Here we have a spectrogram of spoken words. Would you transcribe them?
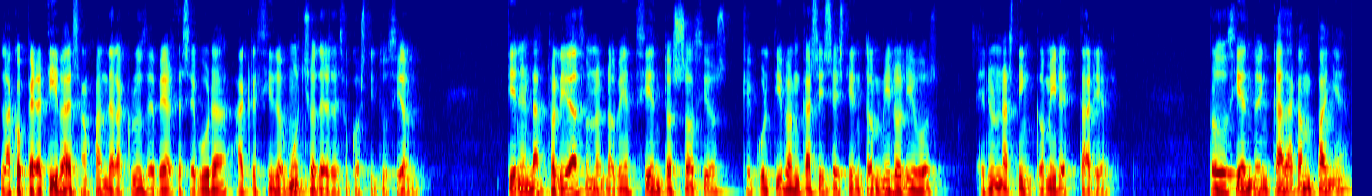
La cooperativa de San Juan de la Cruz de Beas de Segura ha crecido mucho desde su constitución. Tiene en la actualidad unos 900 socios que cultivan casi 600.000 olivos en unas 5.000 hectáreas, produciendo en cada campaña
